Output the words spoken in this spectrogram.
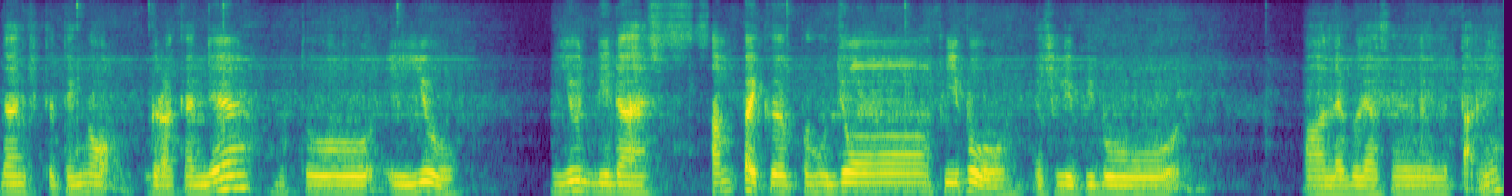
dan kita tengok gerakan dia untuk EU. EU dia dah sampai ke penghujung Fibo. Actually Fibo uh, level yang saya letak ni.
